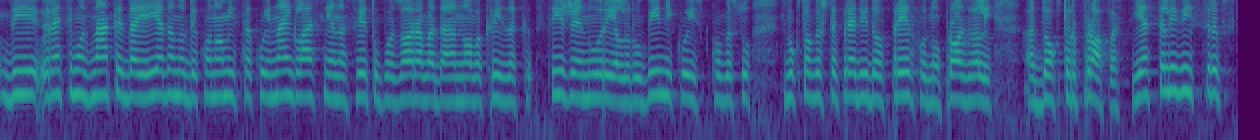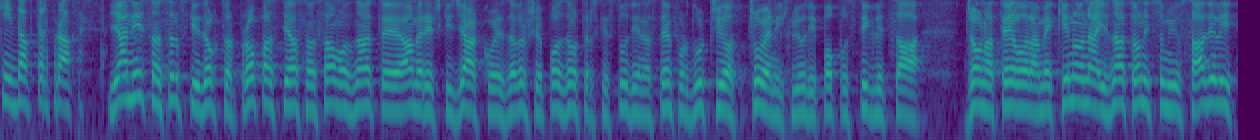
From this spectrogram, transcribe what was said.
Vi recimo znate da je jedan od ekonomista koji najglasnije na svetu upozorava da nova kriza stiže, Nuriel Rubini, koji, koga su zbog toga što je predvideo prethodno prozvali doktor Propast. Jeste li vi srpski doktor Propast? Ja nisam srpski doktor Propast, ja sam samo, znate, američki đak koji je završio postdoktorske studije na Stanford, učio od čuvenih ljudi poput Stiglica, Johna Taylora, McKinnona i znate, oni su mi usadili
